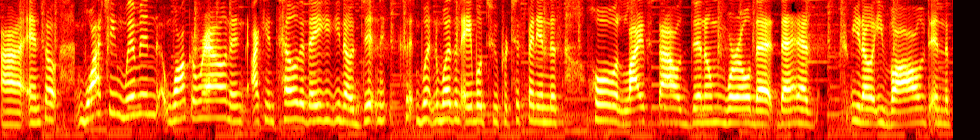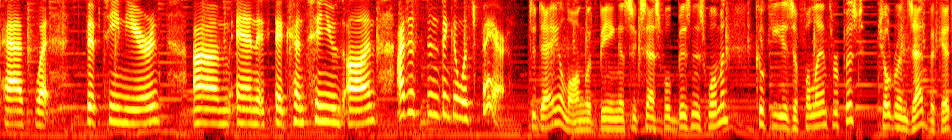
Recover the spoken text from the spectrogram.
Uh, and so watching women walk around and I can tell that they, you know, didn't, couldn't, wasn't able to participate in this whole lifestyle denim world that, that has, you know, evolved in the past, what, 15 years um, and it, it continues on. I just didn't think it was fair. Today, along with being a successful businesswoman, Cookie is a philanthropist, children's advocate,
